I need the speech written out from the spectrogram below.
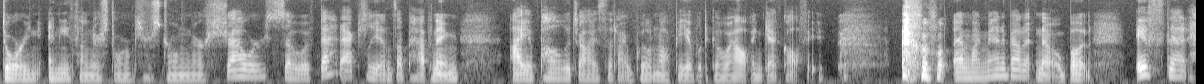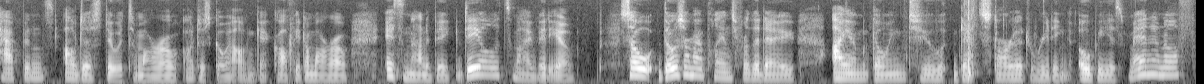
during any thunderstorms or stronger showers. So if that actually ends up happening, I apologize that I will not be able to go out and get coffee. Am I mad about it? No, but if that happens, I'll just do it tomorrow. I'll just go out and get coffee tomorrow. It's not a big deal. It's my video. So those are my plans for the day. I am going to get started reading Obie is Man Enough.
